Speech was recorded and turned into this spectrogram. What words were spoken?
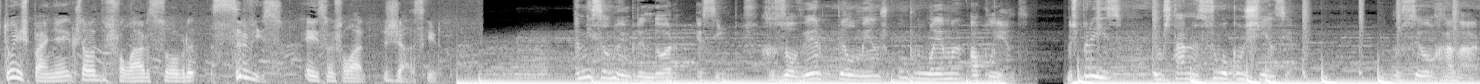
Estou em Espanha e gostava de vos falar sobre serviço. É isso que vamos falar já a seguir. A missão do empreendedor é simples: resolver pelo menos um problema ao cliente. Mas para isso, temos de estar na sua consciência, no seu radar.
